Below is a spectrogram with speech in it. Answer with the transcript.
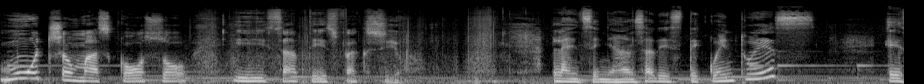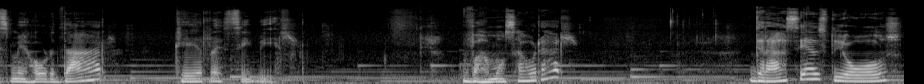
mucho más gozo y satisfacción. La enseñanza de este cuento es, es mejor dar que recibir. Vamos a orar. Gracias Dios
